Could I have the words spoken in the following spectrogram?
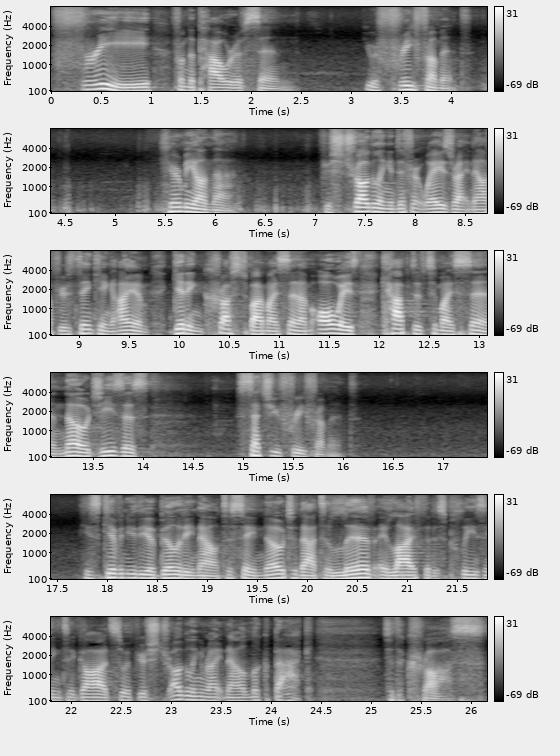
free from the power of sin. You are free from it. Hear me on that if you're struggling in different ways right now, if you're thinking, I am getting crushed by my sin, I'm always captive to my sin, no, Jesus sets you free from it. He's given you the ability now to say no to that, to live a life that is pleasing to God. So if you're struggling right now, look back to the cross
